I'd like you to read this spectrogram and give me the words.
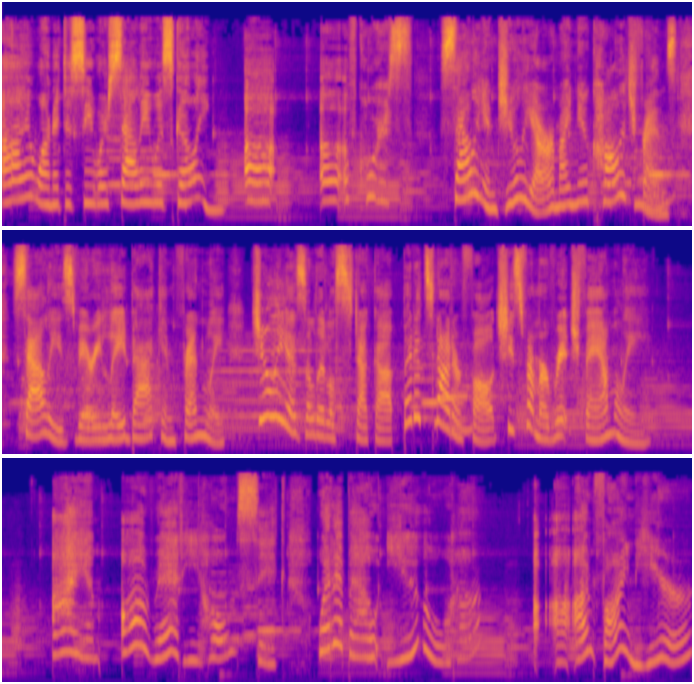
I wanted to see where Sally was going. Uh, uh, of course. Sally and Julia are my new college friends. Sally's very laid back and friendly. Julia's a little stuck up, but it's not her fault. She's from a rich family. I am already homesick. What about you, huh? I- I'm fine here.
